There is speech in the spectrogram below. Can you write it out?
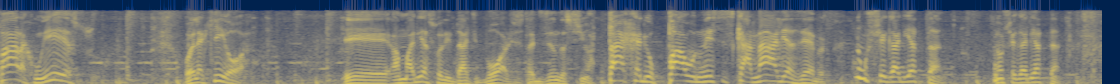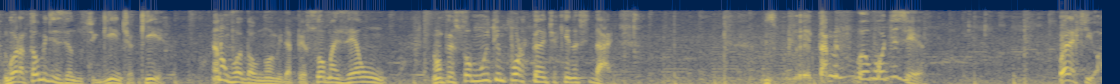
para com isso. Olha aqui, ó. É, a Maria Solidade Borges está dizendo assim, ó, taca-lhe o pau nesses canalhas, Everton. Não chegaria tanto, não chegaria tanto. Agora, estão me dizendo o seguinte aqui, eu não vou dar o nome da pessoa, mas é um, uma pessoa muito importante aqui na cidade. Tá, eu vou dizer. Olha aqui, ó.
